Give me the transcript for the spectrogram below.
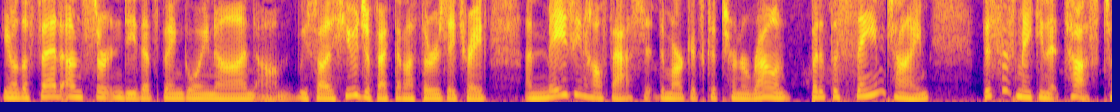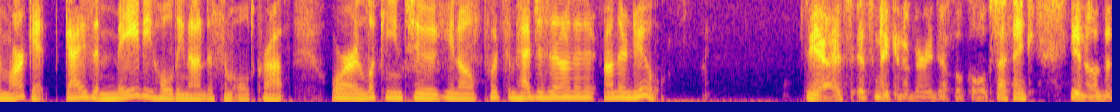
you know, the Fed uncertainty that's been going on. Um, we saw a huge effect on a Thursday trade. Amazing how fast the markets could turn around. But at the same time, this is making it tough to market. Guys that may be holding on to some old crop or are looking to, you know, put some hedges in on their, on their new. Yeah, it's it's making it very difficult because I think you know the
